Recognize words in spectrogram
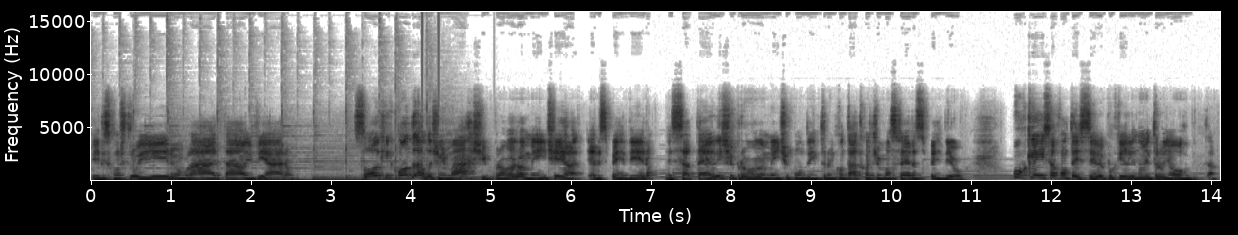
Eles construíram lá e tal, enviaram. Só que quando a onda chegou em Marte, provavelmente eles perderam esse satélite provavelmente quando entrou em contato com a atmosfera se perdeu. Por que isso aconteceu e por que ele não entrou em órbita?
